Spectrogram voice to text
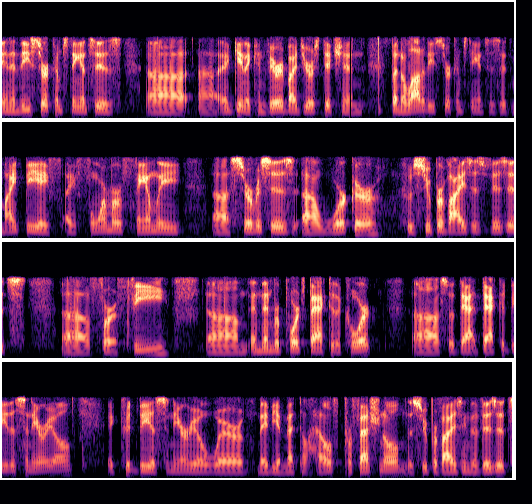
and in these circumstances, uh, uh, again, it can vary by jurisdiction, but in a lot of these circumstances, it might be a, a former family uh, services uh, worker who supervises visits uh, for a fee um, and then reports back to the court. Uh, so that that could be the scenario. It could be a scenario where maybe a mental health professional is supervising the visits.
